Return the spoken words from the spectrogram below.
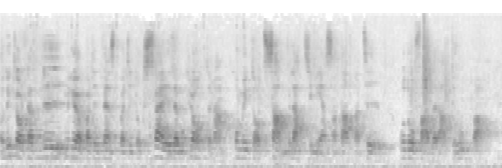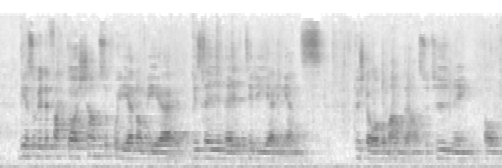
Och det är klart att vi, Miljöpartiet, Vänsterpartiet och Sverigedemokraterna kommer inte ha ett samlat gemensamt alternativ och då faller alltihopa. Det som vi de facto har chans att få igenom är, vi säger nej till regeringens förslag om andrahandsuthyrning av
